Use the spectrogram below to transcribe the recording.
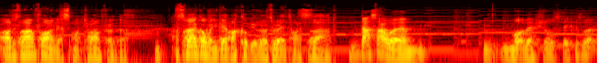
Or just lie on the floor and get smacked around for a bit. I swear to God, when you get back up, you'll able to it twice as hard. That's how um, motivational speakers work.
